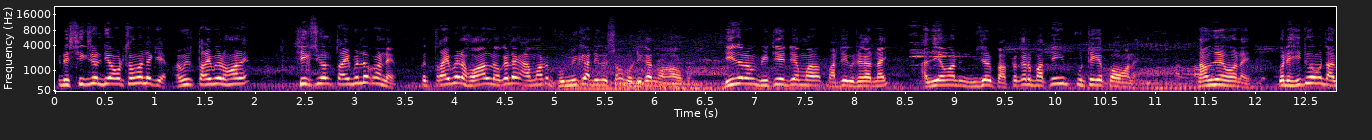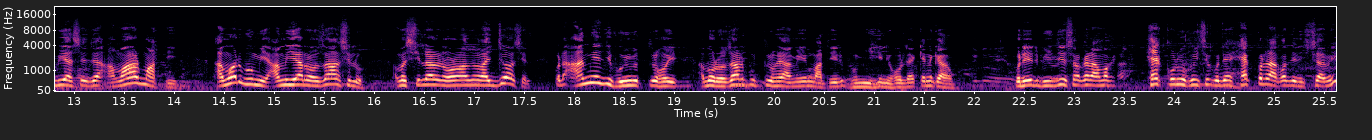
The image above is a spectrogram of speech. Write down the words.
কিন্তু ছিক্স জল দিয়া অৰ্থ মানে কি? আমি ট্ৰাইবেল হোৱা নাই। ছিক্স জল ট্ৰাইবেলৰ কাৰণে ট্ৰাইবেল হোৱাৰ লগে লগে আমাৰ ভূমিকা আদি চব অধিকাৰ নোহোৱা হ'ব। যিজন আমাৰ ভিটিয়ে এতিয়া আমাৰ মাটি অধিকাৰ নাই আজি আমাৰ নিজৰ বাপেকৰ মাটি পুতেকে পোৱা নাই নামজাৰি হোৱা নাই। গতিকে সেইটো আমাৰ দাবী আছে যে আমাৰ মাটি আমাৰ ভূমি আমি ইয়াৰ ৰজা আছিলোঁ আমাৰ চিলাৰ নৰনাৰায়ণ ৰাজ্য আছিল। গতিকে আমি আজি ভূমিপুত্ৰ হৈ আমাৰ ৰজাৰ পুত্ৰ হৈ আমি মাটিৰ ভূমিখিনি হ'লে কেনেকৈ হ'ব? গতিকে বিজেপি চৰকাৰে আমাক শেষ কৰিব খুজিছে গতিকে শেষ কৰাৰ আগতে নিশ্চয় আমি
